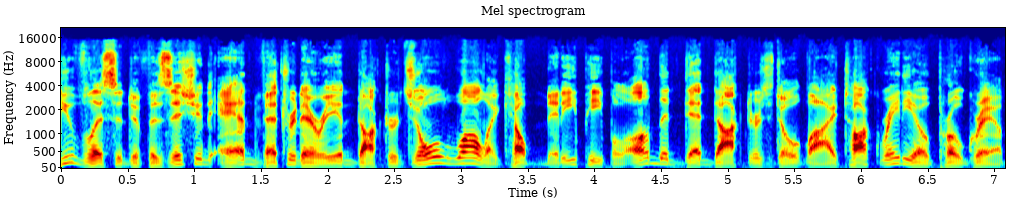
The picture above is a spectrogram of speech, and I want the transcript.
You've listened to physician and veterinarian Dr. Joel Wallach help many people on the Dead Doctors Don't Lie talk radio program.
